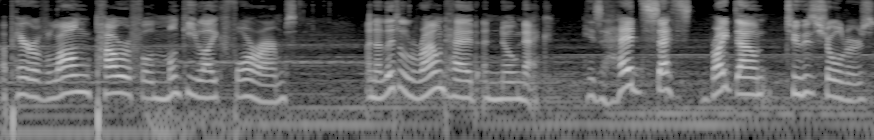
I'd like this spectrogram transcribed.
A pair of long, powerful, monkey like forearms, and a little round head and no neck. His head sets right down to his shoulders,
